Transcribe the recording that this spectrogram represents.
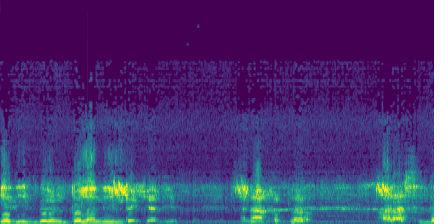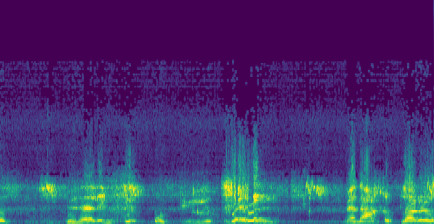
Geleyim böyle dolanayım da geleyim. Menakıplar arasında dönelim ki o büyüklerin menakıpları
